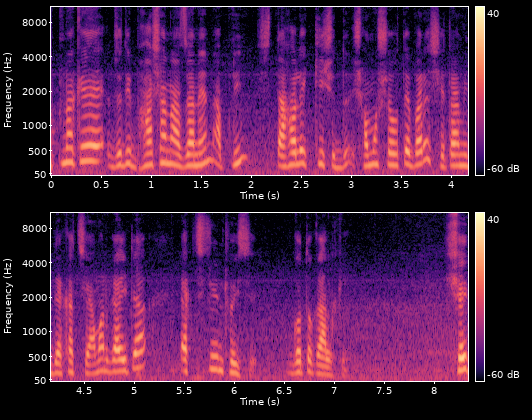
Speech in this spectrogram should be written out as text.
আপনাকে যদি ভাষা না জানেন আপনি, তাহলে কি সমস্যা হতে পারে সেটা আমি দেখাচ্ছি। আমার গাড়িটা অ্যাক্সিডেন্ট হয়েছে গতকালকে। সেই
